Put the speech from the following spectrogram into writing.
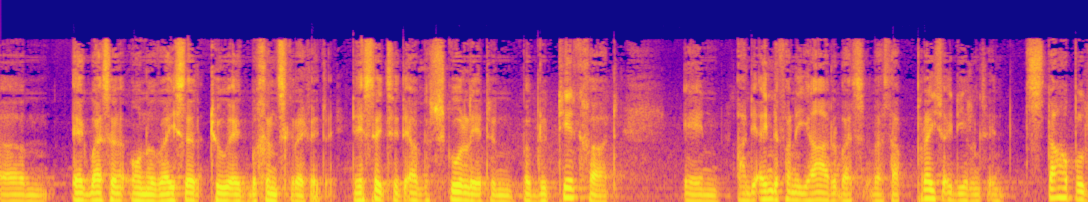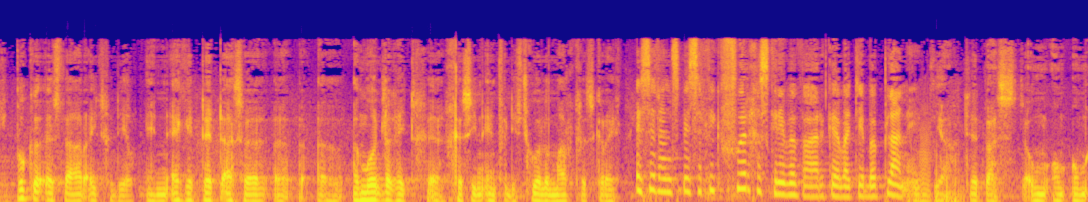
Ehm um, ek was 'n onderwyser toe ek begin skryf het. Destyds het elke skool het 'n biblioteek gehad en aan die einde van die jaar was was daar prysuitdelings en stapels boeke is daar uitgedeel en ek het dit as 'n 'n moontlikheid gesien en vir die skole mark geskryf. Is dit dan spesifiek voorgeskrewe werke wat jy beplan het? Ja, dit was om om om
